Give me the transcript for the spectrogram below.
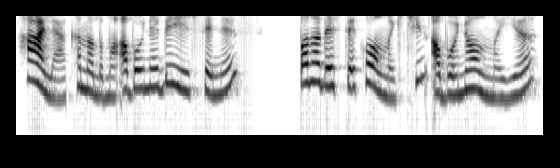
hala kanalıma abone değilseniz bana destek olmak için abone olmayı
